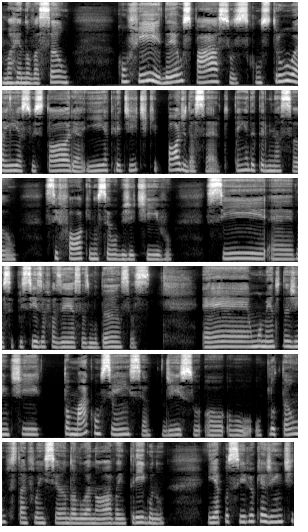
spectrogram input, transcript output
uma renovação, confie, dê os passos, construa aí a sua história e acredite que pode dar certo. Tenha determinação, se foque no seu objetivo. Se é, você precisa fazer essas mudanças, é um momento da gente tomar consciência disso, o, o, o, Plutão está influenciando a Lua Nova em Trígono, e é possível que a gente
